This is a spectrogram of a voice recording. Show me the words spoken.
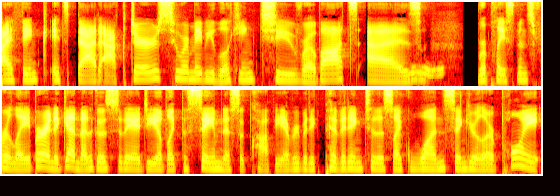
I think it's bad actors who are maybe looking to robots as. Mm-hmm replacements for labor. And again, that goes to the idea of like the sameness of coffee, everybody pivoting to this like one singular point.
